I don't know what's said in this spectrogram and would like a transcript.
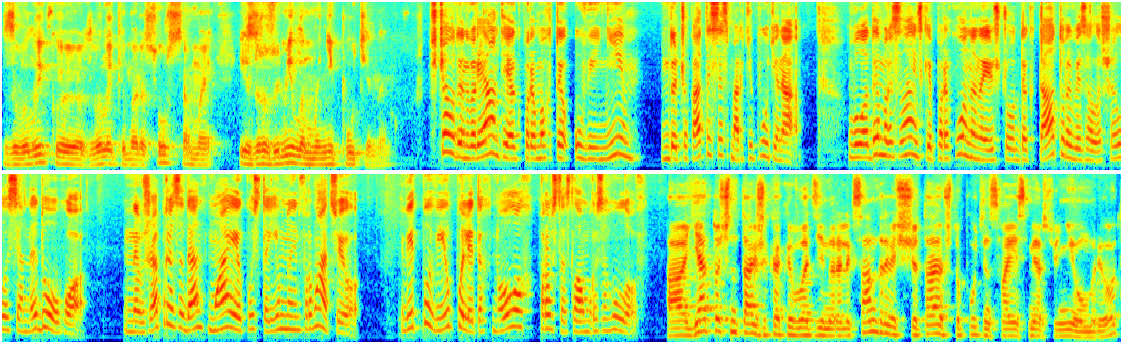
з великою, з великими ресурсами і зрозумілим мені Путіним. Ще один варіант, як перемогти у війні дочекатися смерті Путіна. Володимир Зеленський переконаний, що диктаторові залишилося недовго. Невже президент має якусь таємну інформацію? Відповів політехнолог Ростислав Мурзагулов. А Я точно так же, как и Владимир Александрович, считаю, что Путин своей смертью не умрет.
